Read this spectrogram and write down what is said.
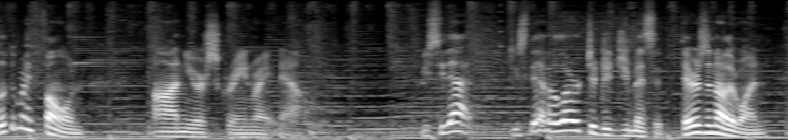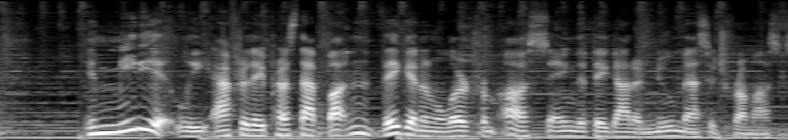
look at my phone on your screen right now. You see that? Do you see that alert or did you miss it? There's another one. Immediately after they press that button, they get an alert from us saying that they got a new message from us.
